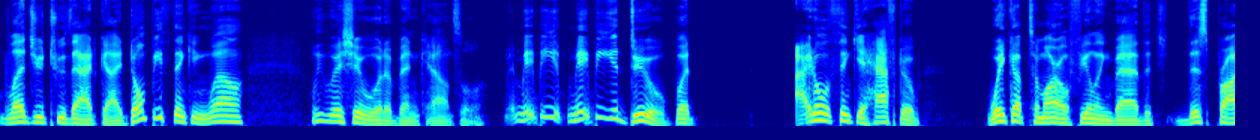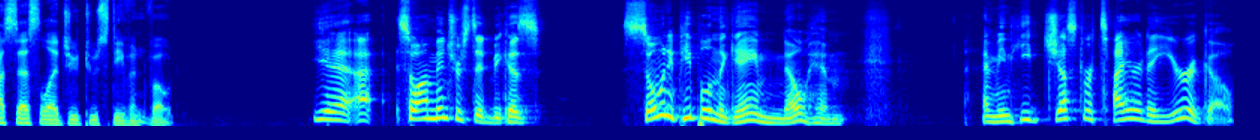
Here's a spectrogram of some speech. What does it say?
led you to that guy. Don't be thinking, well, we wish it would have been Counsell. Maybe maybe you do, but I don't think you have to wake up tomorrow feeling bad that this process led you to Stephen Vogt. Yeah, I, so I'm interested because so many people in the game know him. I mean, he just retired a year ago.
